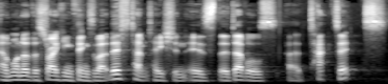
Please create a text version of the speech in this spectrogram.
And one of the striking things about this temptation is the devil's uh, tactics.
